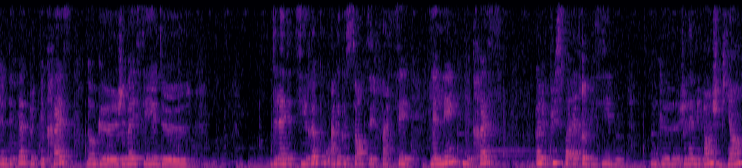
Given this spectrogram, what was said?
De défaire toutes mes tresses. Donc euh, je vais essayer de, les étirer pour en quelque sorte effacer les lignes de tresses qu'elles ne puissent pas être visibles. Donc euh, je les mélange bien.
